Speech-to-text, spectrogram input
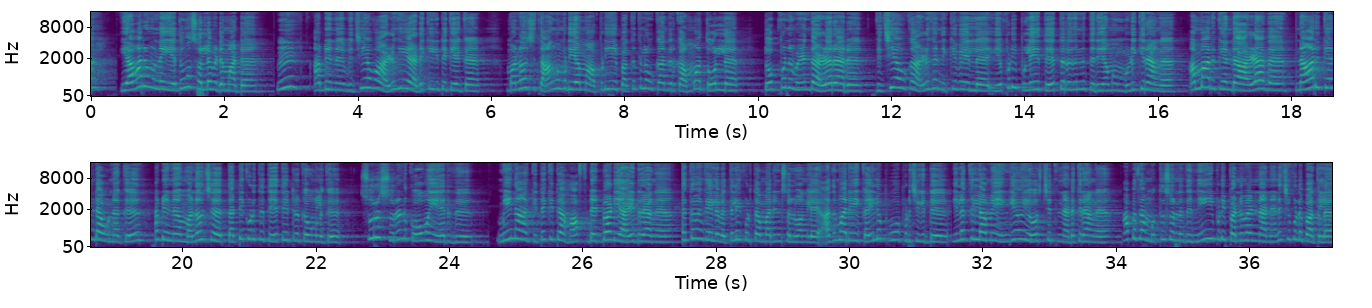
யாரும் உன்னை எதுவும் சொல்ல விட மாட்டேன் ம் அப்படின்னு விஜயாவும் அழுகையை அடக்கிக்கிட்டு கேட்க மனோஜ் தாங்க முடியாம அப்படியே பக்கத்தில் உட்காந்துருக்க அம்மா தோல்ல. டொப்புன்னு விழுந்து அழறாரு. விஜயாவுக்கு அழுக நிக்கவே இல்லை. எப்படி பிள்ளைய தேத்துறதுன்னு தெரியாம முழிக்கிறாங்க. அம்மா இருக்கேன்டா அழாத. நான் இருக்கேன்டா உனக்கு அப்படின்னு மனோஜை தட்டி கொடுத்து தேத்திட்டு இருக்கவங்களுக்கு சுறுசுறுன்னு கோபம் கோவம் ஏறுது. மீனா கிட்ட கிட்ட ஹாஃப் டெட் பாடி ஆயிடுறாங்க. செத்தவன் கையில வெத்தலை கொடுத்த மாதிரின்னு சொல்லுவாங்களே அது மாதிரி கையில பூவை பிடிச்சிக்கிட்டு இலக்கு இல்லாம எங்கேயோ யோசிச்சுட்டு நடக்கிறாங்க. அப்பதான் முத்து சொன்னது நீ இப்படி பண்ணுவேன்னு நான் நினைச்சு கூட பார்க்கல.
